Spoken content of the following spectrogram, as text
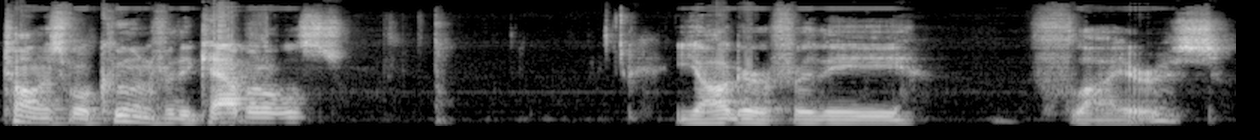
Thomas Vokoun for the Capitals, Jagr for the Flyers.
